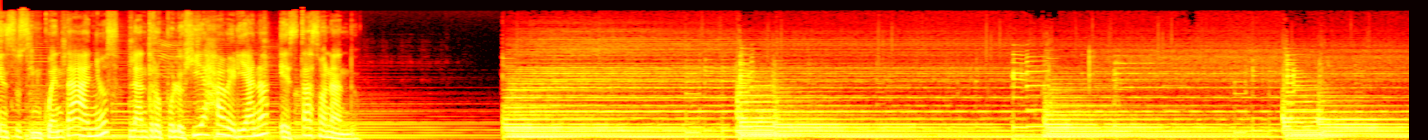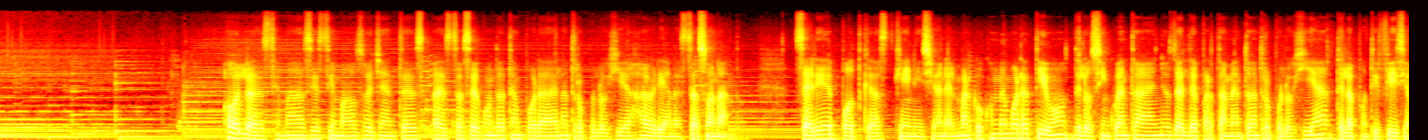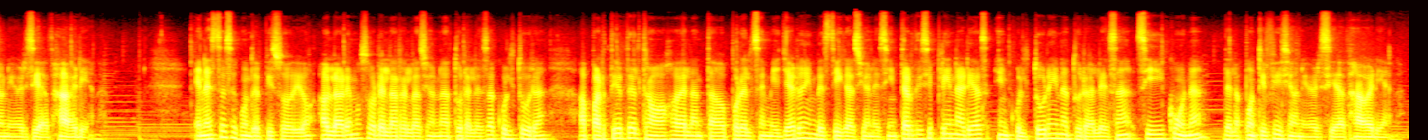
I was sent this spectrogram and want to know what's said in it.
En sus 50 años, la antropología javeriana está sonando. Hola, estimadas y estimados oyentes, a esta segunda temporada de la Antropología Javeriana está sonando, serie de podcast que inició en el marco conmemorativo de los 50 años del Departamento de Antropología de la Pontificia Universidad Javeriana. En este segundo episodio hablaremos sobre la relación naturaleza-cultura a partir del trabajo adelantado por el Semillero de Investigaciones Interdisciplinarias en Cultura y Naturaleza CICUNA de la Pontificia Universidad Javeriana.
